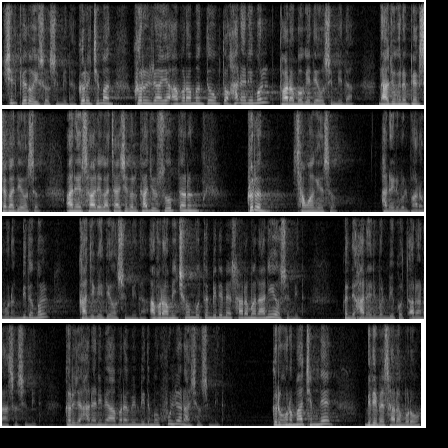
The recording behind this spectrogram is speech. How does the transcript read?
실패도 있었습니다. 그렇지만 그러려 아브라함은 더욱더 하나님을 바라보게 되었습니다. 나중에는 백세가 되어서 아내 사례가 자식을 가질 수 없다는 그런 상황에서 하나님을 바라보는 믿음을 가지게 되었습니다. 아브라함이 처음부터 믿음의 사람은 아니었습니다. 그런데 하나님을 믿고 따라 나섰습니다. 그러자 하나님의 아브라함의 믿음을 훈련하셨습니다. 그러고는 마침내 믿음의 사람으로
